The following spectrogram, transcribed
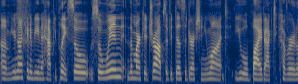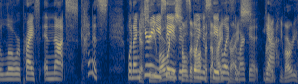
um, you're not going to be in a happy place so so when the market drops if it does the direction you want you will buy back to cover at a lower price and that's kind of what i'm yeah, hearing so you say is it's it going to stabilize the, the, market right? yeah you've already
